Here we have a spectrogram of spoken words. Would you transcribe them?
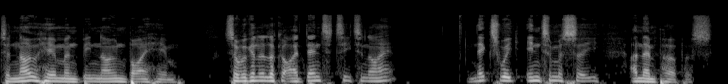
to know Him and be known by Him. So we're going to look at identity tonight. Next week, intimacy, and then purpose.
